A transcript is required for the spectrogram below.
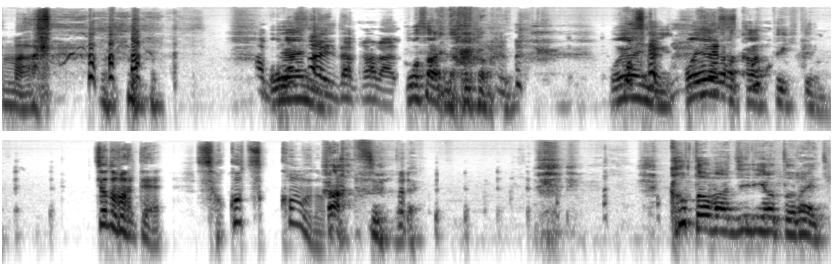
まあ 5歳だから。5歳だから。親に、親が買ってきてる。ちょっと待って。そこ突っ込むの？あ、すいません。言葉尻を捉えて。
